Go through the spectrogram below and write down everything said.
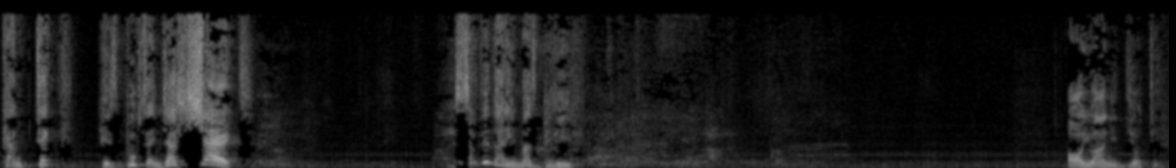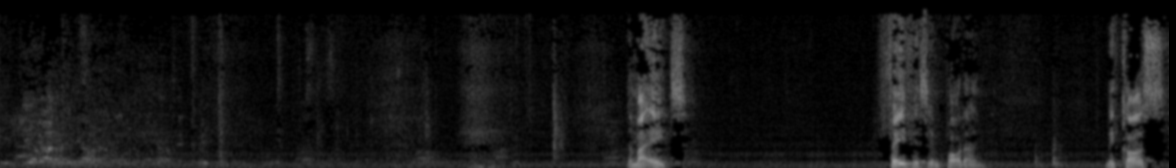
can take his books and just share it, something that he must believe. Or you are an idiot. Number eight. Faith is important because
